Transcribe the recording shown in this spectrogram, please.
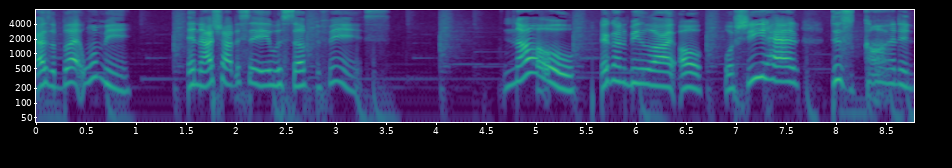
as a black woman. And I tried to say it was self defense. No, they're gonna be like, oh, well, she had this gun and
